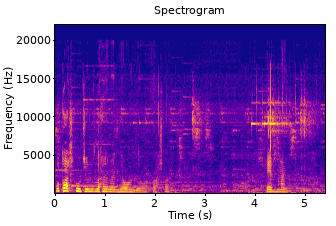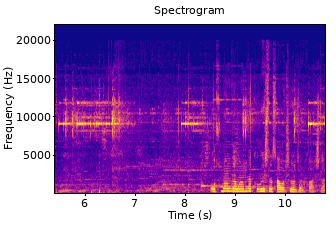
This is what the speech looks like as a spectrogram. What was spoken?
Bu taş kılıcımızla hemen devam edelim arkadaşlar. Hemen. Osmanlı zamanında kılıçla savaşıyoruz arkadaşlar.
